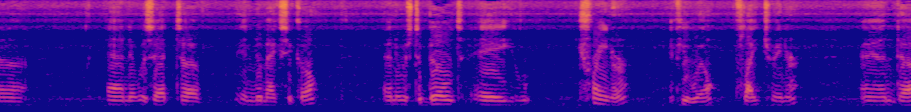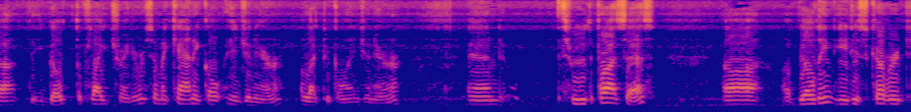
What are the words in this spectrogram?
uh, and it was at uh, in New Mexico, and it was to build a trainer, if you will, flight trainer and uh, he built the flight trainer. He was a mechanical engineer, electrical engineer, and through the process uh, of building, he discovered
